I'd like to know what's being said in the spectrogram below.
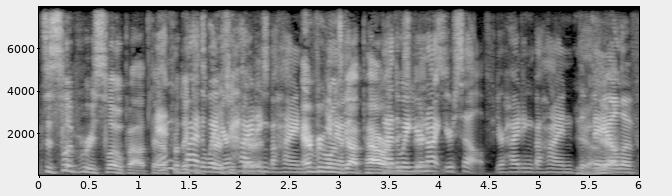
It's a slippery slope out there and for the by the way, you're conspiracy hiding theorists. behind. Everyone's you know, got power. By the way, these you're days. not yourself. You're hiding behind the Yeah. veil Yeah. of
